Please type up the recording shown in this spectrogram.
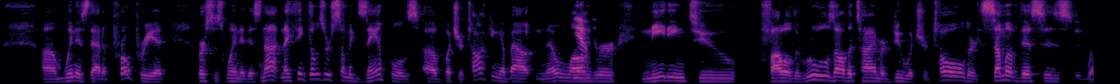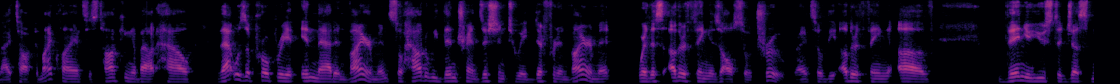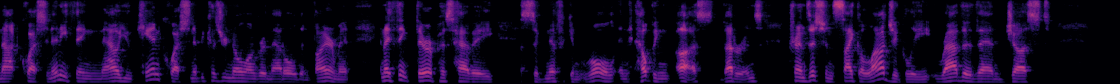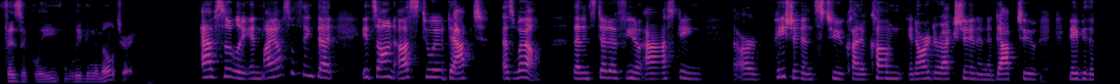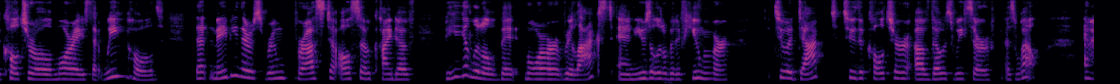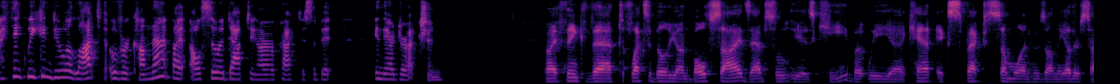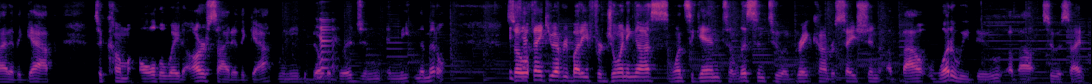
um, when is that appropriate versus when it is not and i think those are some examples of what you're talking about no longer yeah. needing to follow the rules all the time or do what you're told or some of this is when i talk to my clients is talking about how that was appropriate in that environment. So how do we then transition to a different environment where this other thing is also true right? So the other thing of then you used to just not question anything. Now you can question it because you're no longer in that old environment. And i think therapists have a significant role in helping us veterans transition psychologically rather than just physically leaving the military. Absolutely. And I also think that it's on us to adapt as well. That instead of, you know, asking our patients to kind of come in our direction and adapt to maybe the cultural mores that we hold, that maybe there's room for us to also kind of be a little bit more relaxed and use a little bit of humor to adapt to the culture of those we serve as well. And I think we can do a lot to overcome that by also adapting our practice a bit in their direction. I think that flexibility on both sides absolutely is key, but we uh, can't expect someone who's on the other side of the gap to come all the way to our side of the gap. We need to build yeah. a bridge and, and, meet in the middle. So, exactly. thank you everybody for joining us once again to listen to a great conversation about what do we do about suicide.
